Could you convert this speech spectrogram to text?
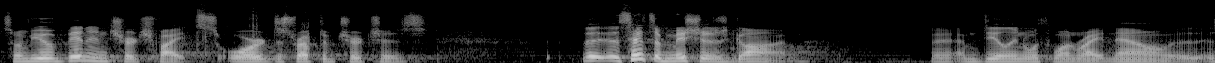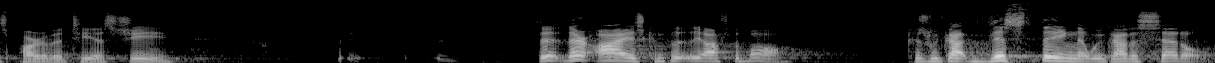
Some of you have been in church fights or disruptive churches. The, the sense of mission is gone. I'm dealing with one right now as part of a TSG. Their eye is completely off the ball because we've got this thing that we've got to settle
